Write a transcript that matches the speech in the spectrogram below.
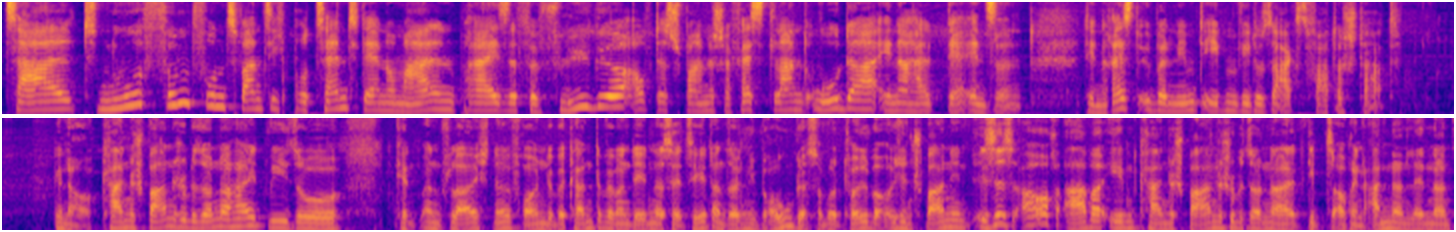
zahlt nur 25 Prozent der normalen Preise für Flüge auf das spanische Festland oder innerhalb der Inseln. Den Rest übernimmt eben, wie du sagst, Vaterstaat. Genau, keine spanische Besonderheit, wie so kennt man vielleicht, ne, Freunde, Bekannte, wenn man denen das erzählt, dann sagen die, oh, das ist aber toll bei euch in Spanien. Ist es auch, aber eben keine spanische Besonderheit, gibt es auch in anderen Ländern.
